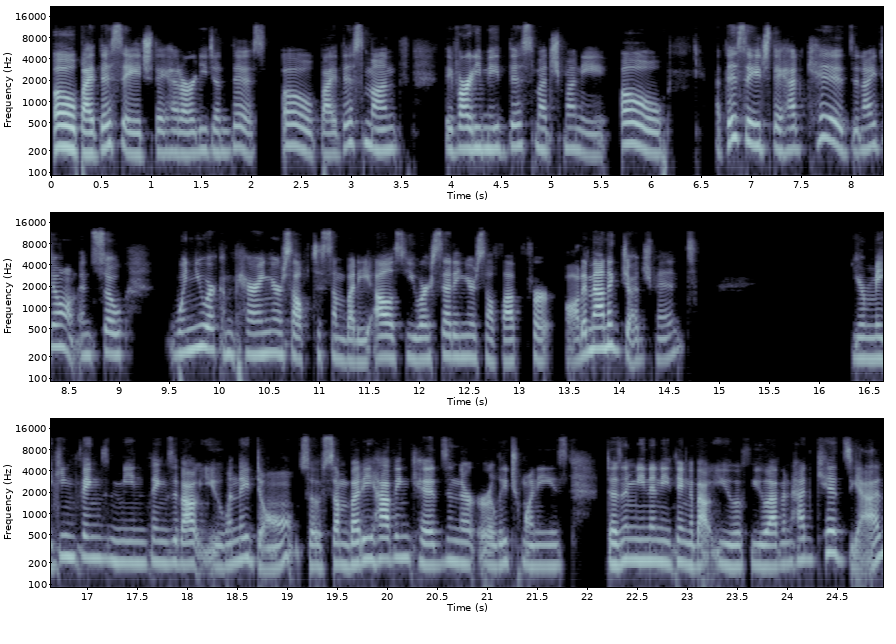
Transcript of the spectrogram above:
oh by this age they had already done this oh by this month they've already made this much money. Oh, at this age, they had kids and I don't. And so when you are comparing yourself to somebody else, you are setting yourself up for automatic judgment. You're making things mean things about you when they don't. So, somebody having kids in their early 20s doesn't mean anything about you if you haven't had kids yet.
